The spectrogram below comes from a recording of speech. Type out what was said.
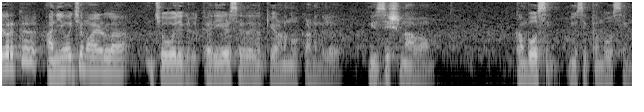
ഇവർക്ക് അനുയോജ്യമായുള്ള ജോലികൾ കരിയേഴ്സ് ഏതൊക്കെയാണെന്ന് നോക്കുകയാണെങ്കിൽ മ്യൂസിഷ്യൻ ആവാം കമ്പോസിങ് മ്യൂസിക് കമ്പോസിങ്.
